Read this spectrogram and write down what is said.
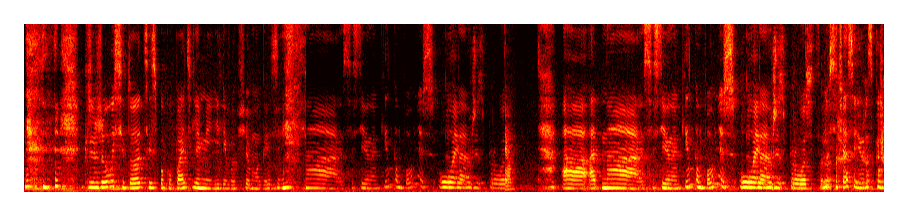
Кринжовые ситуации с покупателями или вообще в магазине. А, со Стивеном Кингом, помнишь? Ой, ужас просто. А одна со Стивеном Кингом, помнишь? Ой, когда... ужас просто. Ну, сейчас я ее расскажу.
